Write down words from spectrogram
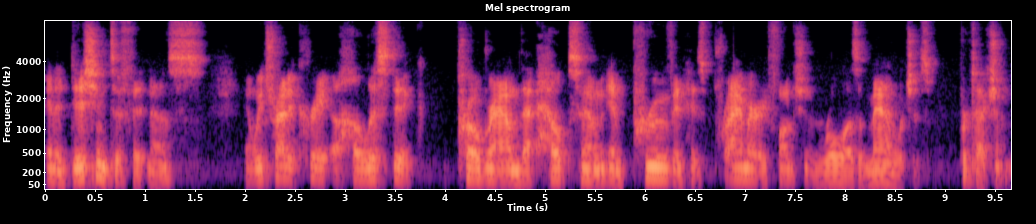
in addition to fitness. And we try to create a holistic program that helps him improve in his primary function and role as a man, which is protection.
